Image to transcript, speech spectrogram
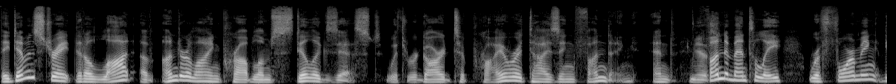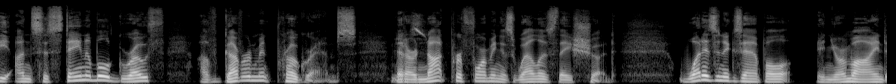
they demonstrate that a lot of underlying problems still exist with regard to prioritizing funding and yes. fundamentally reforming the unsustainable growth of government programs that yes. are not performing as well as they should. What is an example in your mind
